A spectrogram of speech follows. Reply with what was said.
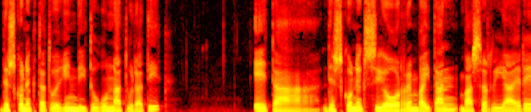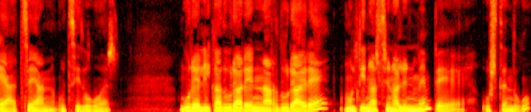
deskonektatu egin ditugu naturatik, eta deskonexio horren baitan baserria ere atzean utzi dugu, ez? Gure elikaduraren ardura ere multinazionalen menpe usten dugu.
